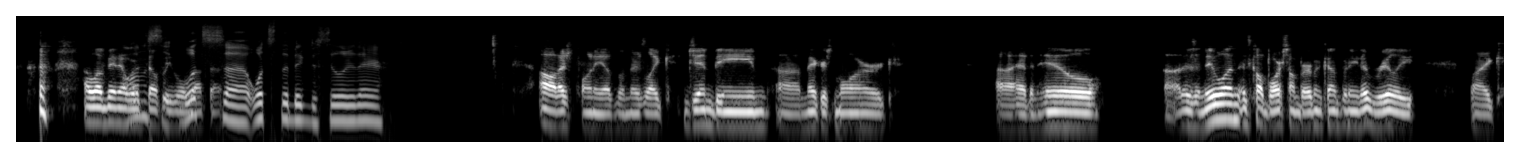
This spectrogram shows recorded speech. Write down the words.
I love being able to tell people what's uh what's the big distillery there Oh, there's plenty of them. There's like Jim Beam, uh, Maker's Mark, uh, Heaven Hill. Uh, there's a new one. It's called Bardstown Bourbon Company. They're really like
